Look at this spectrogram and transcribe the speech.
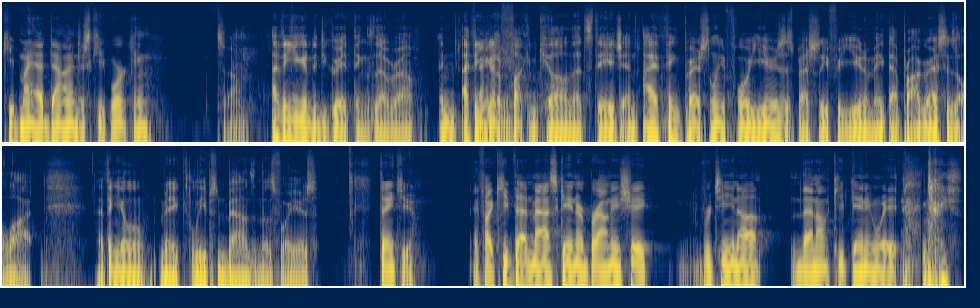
keep my head down and just keep working. So I think you're gonna do great things though, bro. And I think Thank you're gonna you. fucking kill on that stage. And I think personally, four years, especially for you to make that progress, is a lot. I think you'll make leaps and bounds in those four years. Thank you. If I keep that mass gainer brownie shake routine up, then I'll keep gaining weight. Nice.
